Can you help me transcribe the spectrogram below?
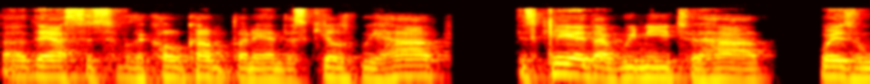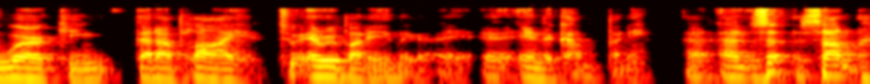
uh, the assets of the whole company and the skills we have it's clear that we need to have ways of working that apply to everybody in the in the company. And some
